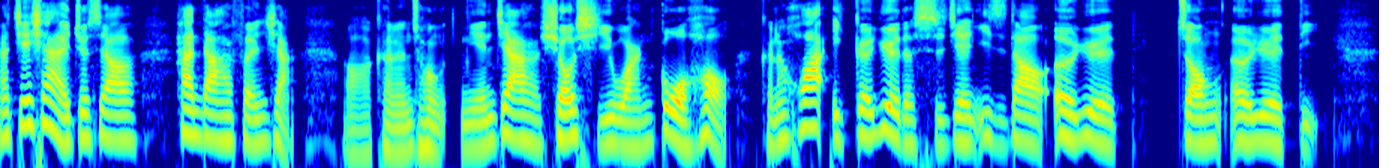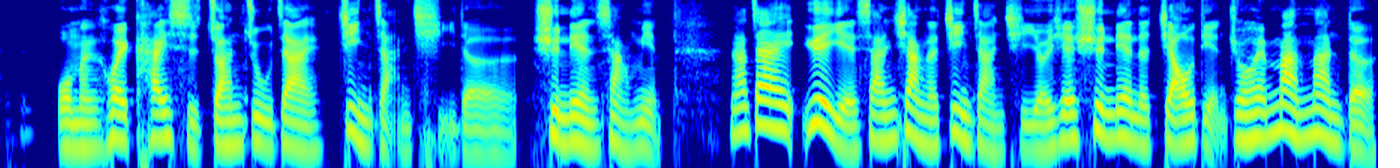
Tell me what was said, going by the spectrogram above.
那接下来就是要和大家分享啊、可能从年假休息完过后，可能花一个月的时间，一直到二月中、二月底，我们会开始专注在进展期的训练上面。那在越野三项的进展期，有一些训练的焦点就会慢慢的。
